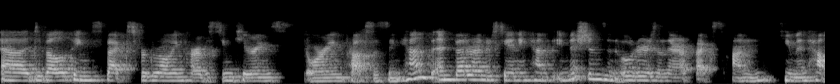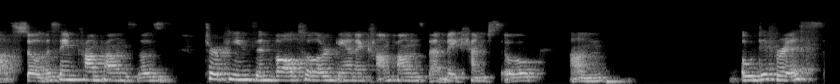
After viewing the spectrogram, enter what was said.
Uh, developing specs for growing, harvesting, curing, storing, processing hemp, and better understanding hemp emissions and odors and their effects on human health. So, the same compounds, those terpenes and volatile organic compounds that make hemp so um, odoriferous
